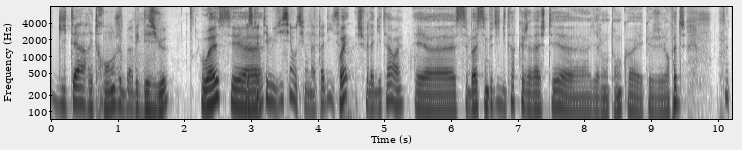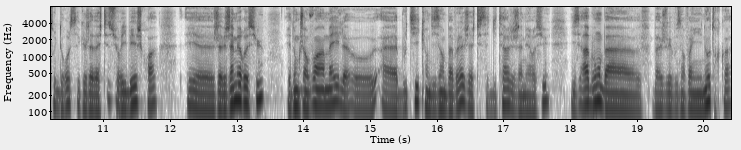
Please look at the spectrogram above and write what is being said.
guitare étrange avec des yeux. Ouais, c'est. Parce euh, que t'es musicien aussi, on n'a pas dit ça. Ouais, je fais la guitare, ouais. Et euh, c'est bah, une petite guitare que j'avais achetée euh, il y a longtemps, quoi. Et que j'ai. En fait, le truc drôle, c'est que je l'avais achetée sur eBay, je crois, et euh, j'avais jamais reçu. Et donc j'envoie un mail au- à la boutique en disant bah voilà, j'ai acheté cette guitare, j'ai jamais reçu. Ils disent ah bon bah, bah je vais vous envoyer une autre, quoi.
